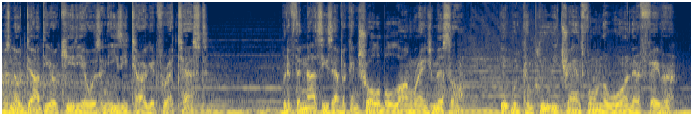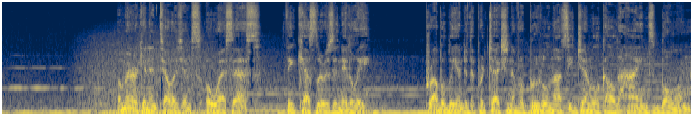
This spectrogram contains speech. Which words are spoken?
There's no doubt the Arcadia was an easy target for a test. But if the Nazis have a controllable long range missile, it would completely transform the war in their favor. American intelligence, OSS, think Kessler is in Italy. Probably under the protection of a brutal Nazi general called Heinz Boehm.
